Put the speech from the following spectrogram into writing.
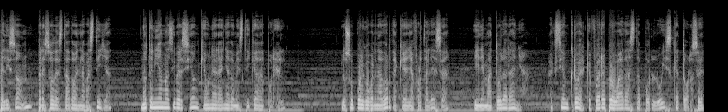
Pelizón, preso de estado en la Bastilla, no tenía más diversión que una araña domesticada por él. Lo supo el gobernador de aquella fortaleza y le mató la araña, acción cruel que fue reprobada hasta por Luis XIV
